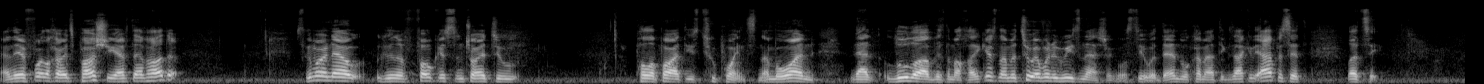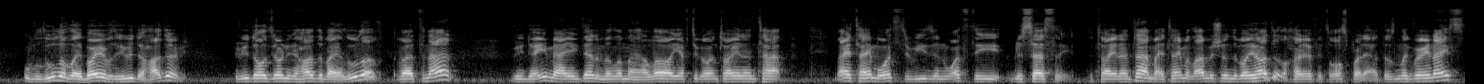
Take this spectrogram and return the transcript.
and therefore the it's pasha. You have to have Hadar. So the Gemara now is going to focus and try to pull apart these two points. Number one, that lulav is the machlekes. Number two, everyone agrees in Esrig. We'll see what the end will come out exactly the opposite. Let's see. Uvlulav leiboyer v'Yehuda hadar. Holds you only hadar by a lulav. V'atanan. Yehuda ima yigden milah ma'alo. You have to go and tie it on top. My time, what's the reason? What's the necessity to tie it on top? My time, Allah mishun the boy hadar. If it's all spread out, doesn't look very nice.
